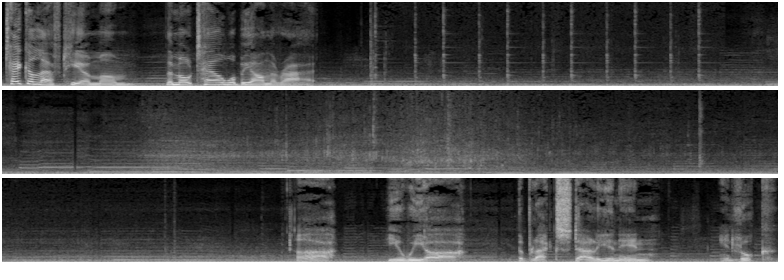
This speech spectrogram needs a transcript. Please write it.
Take a left here, Mum. The motel will be on the right. Here we are. The Black Stallion Inn. And look,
